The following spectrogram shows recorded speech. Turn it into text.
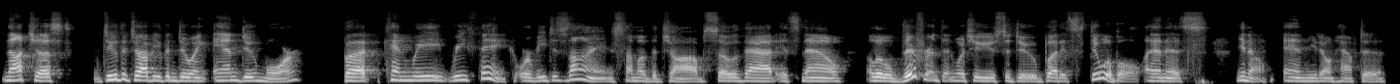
not just do the job you've been doing and do more, but can we rethink or redesign some of the jobs so that it's now a little different than what you used to do, but it's doable and it's, you know, and you don't have to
